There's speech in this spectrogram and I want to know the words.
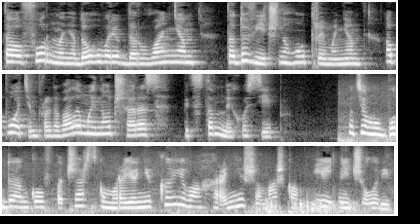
та оформлення договорів дарування та довічного утримання, а потім продавали майно через підставних осіб. У цьому будинку в Печерському районі Києва раніше мешкав літній чоловік.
